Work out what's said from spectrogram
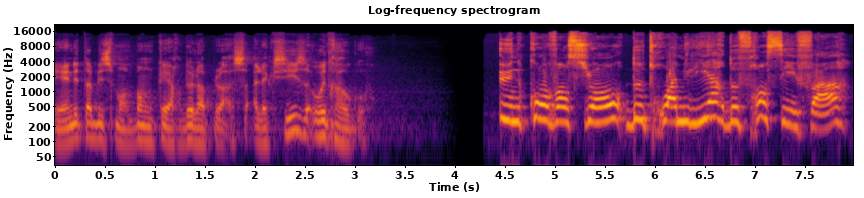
et un établissement bancaire de la place. Alexis Ouedraogo. Une convention de 3 milliards de francs CFA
